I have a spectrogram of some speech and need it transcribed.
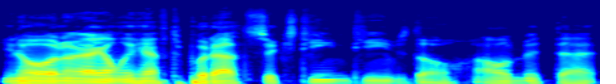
you know, and I only have to put out 16 teams, though. I'll admit that.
